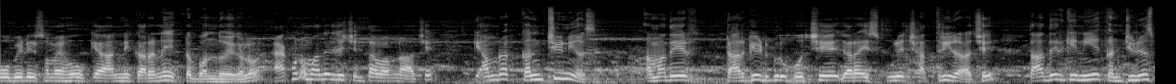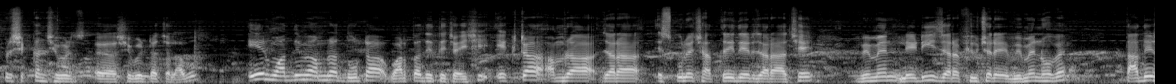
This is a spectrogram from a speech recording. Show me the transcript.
কোভিডের সময় হোক কি অন্য কারণে একটা বন্ধ হয়ে গেল। এখন আমাদের যে চিন্তা ভাবনা আছে কি আমরা কন্টিনিউয়াস আমাদের টার্গেট গ্রুপ হচ্ছে যারা স্কুলের ছাত্রীরা আছে, তাদেরকে নিয়ে কন্টিনিউয়াস প্রশিক্ষণ শিবির শিবিরটা চালাবো। এর মাধ্যমে আমরা দুটা বার্তা দিতে চাইছি। একটা, আমরা যারা স্কুলের ছাত্রীদের যারা আছে উইমেন লেডিজ যারা ফিউচারে উইমেন হবে, তাদের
